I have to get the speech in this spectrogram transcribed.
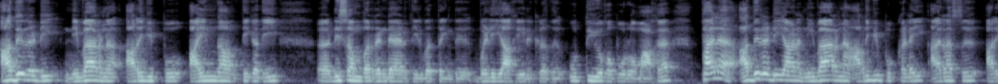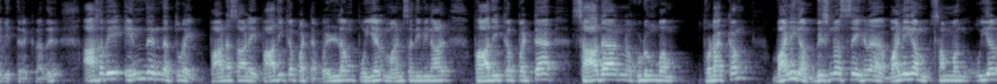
அதிரடி நிவாரண அறிவிப்பு ஐந்தாம் திகதி டிசம்பர் ரெண்டாயிரத்தி இருபத்தைந்து வெளியாக இருக்கிறது உத்தியோகபூர்வமாக. பல அதிரடியான நிவாரண அறிவிப்புகளை அரசு அறிவித்திருக்கிறது. ஆகவே எந்தெந்த துறை பாடசாலை பாதிக்கப்பட்ட வெள்ளம் புயல் மண் சரிவினால் பாதிக்கப்பட்ட சாதாரண குடும்பம் தொடக்கம் வணிகம் பிஸ்னஸ் செய்கிற வணிகம் சம்பந்த உயர்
